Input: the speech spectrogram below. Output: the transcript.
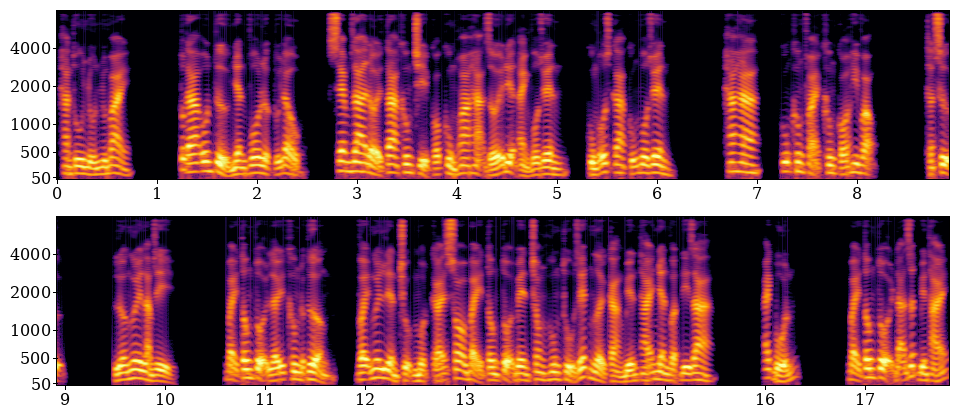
Hàn thu nhún nhún vai. Tốt ta, ôn tử nhân vô lực túi đầu, xem ra đời ta không chỉ có cùng hoa hạ giới điện ảnh vô duyên, cùng oscar cũng vô duyên. Ha ha, cũng không phải không có hy vọng. Thật sự. Lừa ngươi làm gì? Bảy tông tội lấy không được thưởng, vậy ngươi liền chụp một cái so bảy tông tội bên trong hung thủ giết người càng biến thái nhân vật đi ra. Ách bốn. Bảy tông tội đã rất biến thái,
